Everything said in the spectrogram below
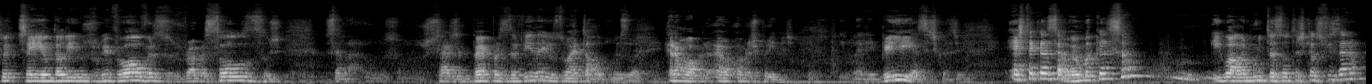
Coisas- saíam dali os Revolvers, os Rubber Souls, os, sei lá, Sgt. Peppers da vida e os White Albums. Exato. Eram obra- obras-primas. E essas coisas. Esta canção é uma canção igual a muitas outras que eles fizeram,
